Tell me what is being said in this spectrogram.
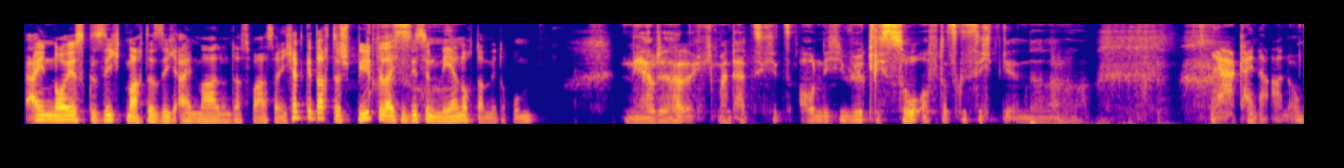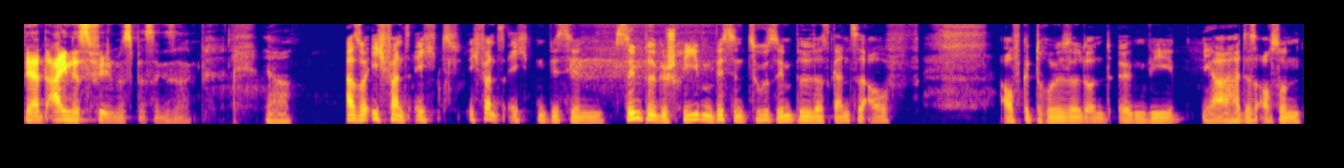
ein neues Gesicht, macht er sich einmal und das war's dann. Ich hätte gedacht, das spielt vielleicht so. ein bisschen mehr noch damit rum. Nee, aber der hat, ich meine, der hat sich jetzt auch nicht wirklich so oft das Gesicht geändert. Also. Ja, keine Ahnung. Während eines Filmes, besser gesagt. Ja. Also ich fand's echt, ich fand's echt ein bisschen simpel geschrieben, ein bisschen zu simpel, das Ganze auf aufgedröselt und irgendwie, ja, hat es auch so ein,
